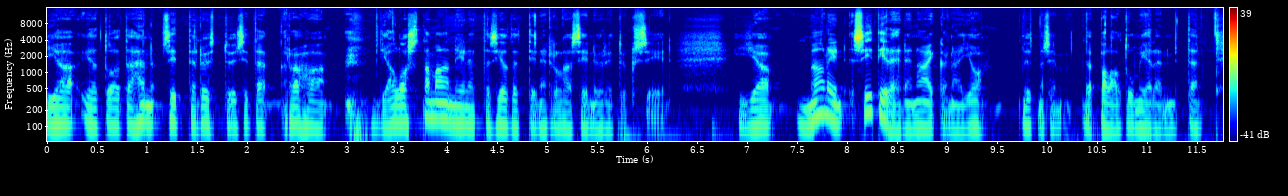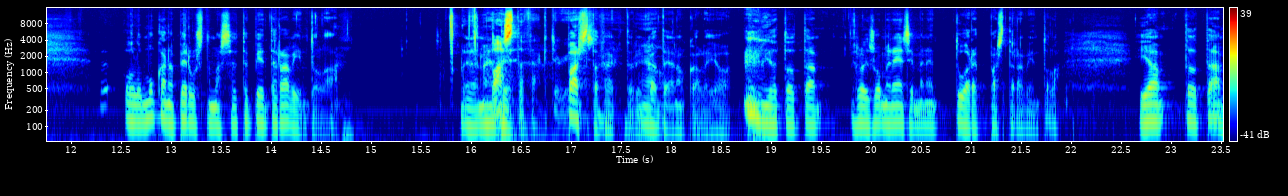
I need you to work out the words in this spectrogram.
ja, ja tuota, hän sitten ryhtyi sitä rahaa jalostamaan niin, että sijoitettiin erilaisiin yrityksiin. Ja mä olin Citylehden aikana jo nyt mä sen palautuu mieleen nimittäin, ollut mukana perustamassa sitä pientä ravintolaa. Pasta Factory. Pasta Factory Kateenokalle, joo. Ja tota, se oli Suomen ensimmäinen tuore pastaravintola. Ja tota,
